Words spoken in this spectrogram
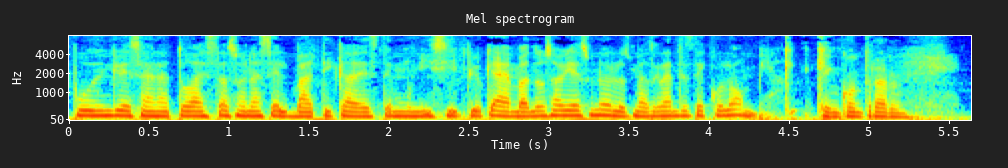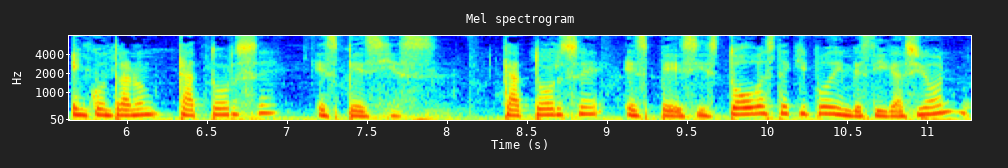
pudo ingresar a toda esta zona selvática de este municipio, que además no sabía es uno de los más grandes de Colombia. ¿Qué, encontraron? Encontraron 14 especies. 14 especies. Todo este equipo de investigación,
